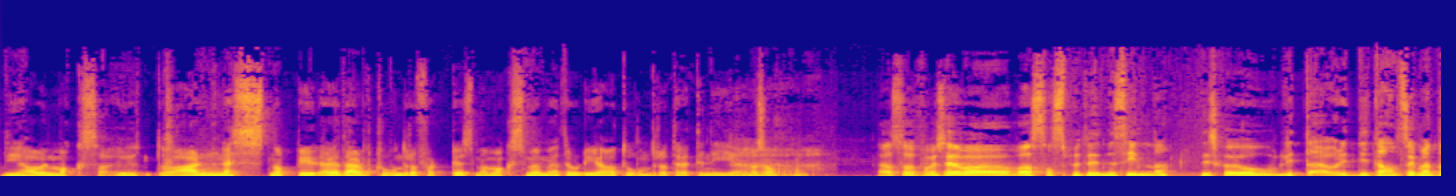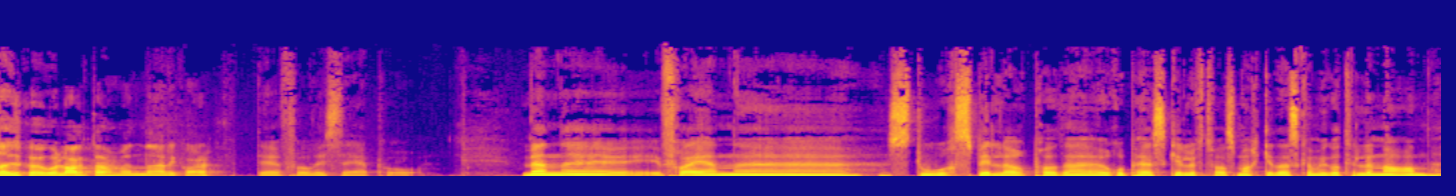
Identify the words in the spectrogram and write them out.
De har vel maksa ut og er nesten oppi Eller det er vel 240 som er maksimum, jeg tror de har 239 eller noe sånt. Ja, Så får vi se hva, hva SAS putter inn i sine, da. De skal jo litt, det er jo litt, litt annet segment, da. De skal jo gå langt, da, men likevel. Det får vi se på. Men eh, fra en eh, stor spiller på det europeiske luftfartsmarkedet skal vi gå til en annen.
